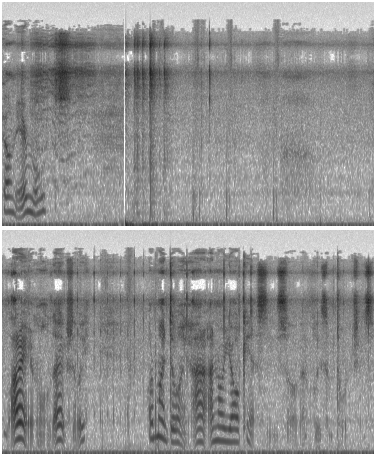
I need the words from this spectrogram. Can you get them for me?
Found emeralds. A lot of emeralds, actually. What am I doing? I, I know y'all can't see, so I gotta play some torches.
